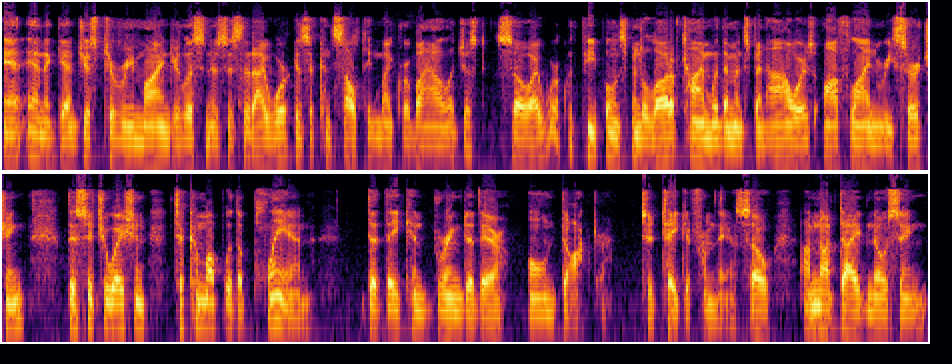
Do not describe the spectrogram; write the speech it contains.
and, and, again, just to remind your listeners, is that I work as a consulting microbiologist. So I work with people and spend a lot of time with them and spend hours offline researching the situation to come up with a plan that they can bring to their own doctor to take it from there. So I'm not diagnosing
